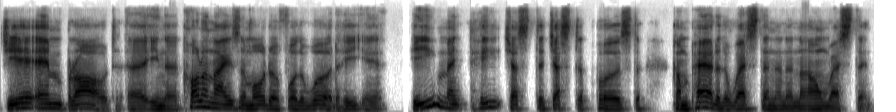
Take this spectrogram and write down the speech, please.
J.M. Blaut uh, in the colonizer model for the world, he he he just juxtaposed compared the Western and the non-Western.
